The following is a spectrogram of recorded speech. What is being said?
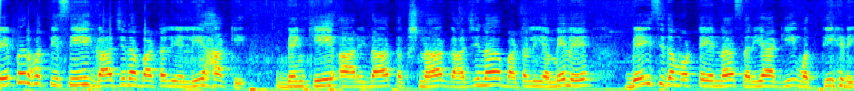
ಪೇಪರ್ ಹೊತ್ತಿಸಿ ಗಾಜಿನ ಬಾಟಲಿಯಲ್ಲಿ ಹಾಕಿ. ಬೆಂಕಿ ಆರಿದ ತಕ್ಷಣ ಗಾಜಿನ ಬಾಟಲಿಯ ಮೇಲೆ ಬೇಯಿಸಿದ ಮೊಟ್ಟೆಯನ್ನು ಸರಿಯಾಗಿ ಒತ್ತಿ ಹಿಡಿ.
